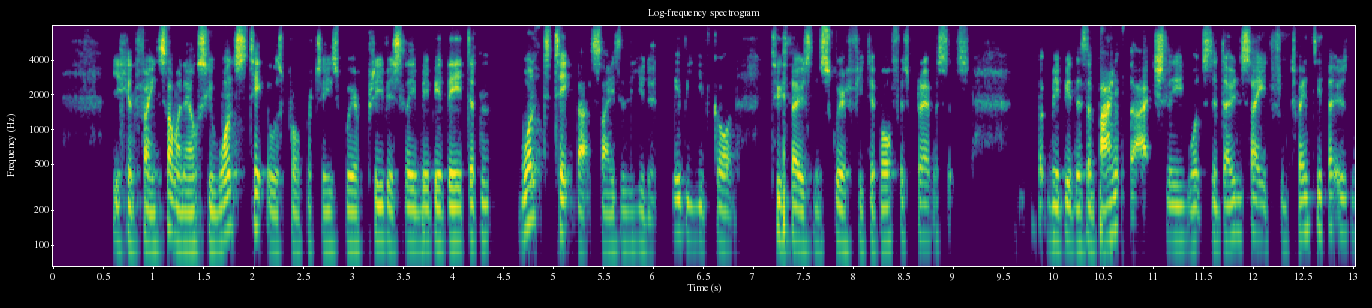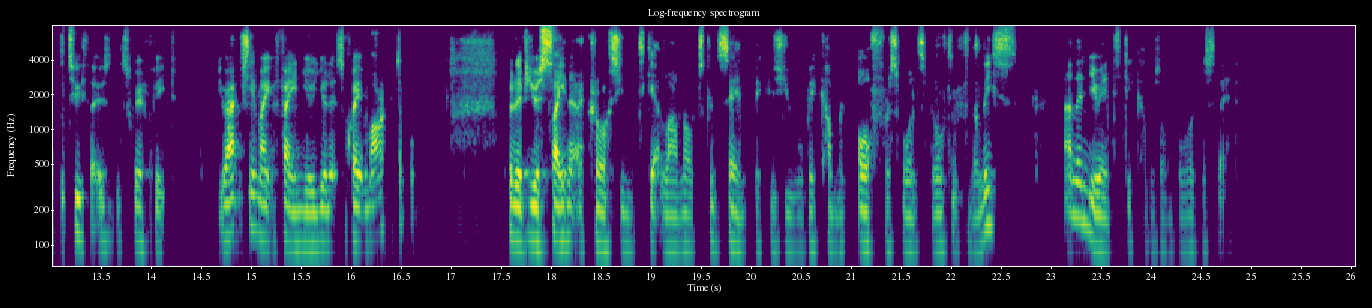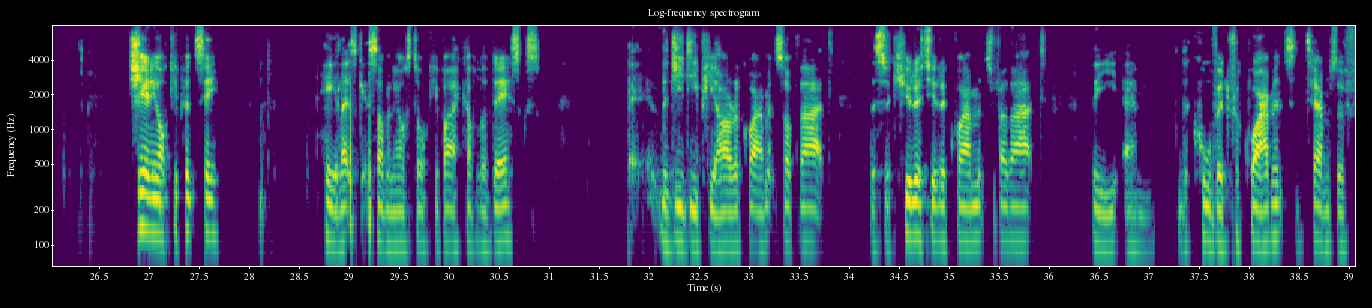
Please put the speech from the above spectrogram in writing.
you can find someone else who wants to take those properties where previously maybe they didn't want to take that size of the unit. Maybe you've got 2,000 square feet of office premises, but maybe there's a bank that actually wants to downside from 20,000 to 2,000 square feet. You actually might find your unit's quite marketable. But if you assign it across, you need to get landlord's consent because you will be coming off responsibility for the lease and the new entity comes on board instead. Sharing occupancy, hey, let's get someone else to occupy a couple of desks. The GDPR requirements of that, the security requirements for that, the um, the COVID requirements in terms of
